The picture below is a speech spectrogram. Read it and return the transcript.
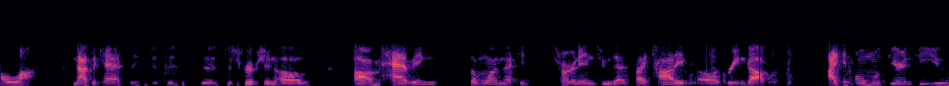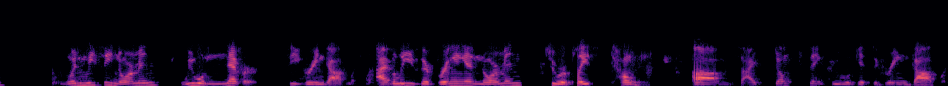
a lot. Not the casting, just the, the description of um, having someone that could turn into that psychotic uh, Green Goblin. I can almost guarantee you, when we see Norman, we will never see Green Goblin. I believe they're bringing in Norman to replace Tony. Um, so I don't think we will get the Green Goblin.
